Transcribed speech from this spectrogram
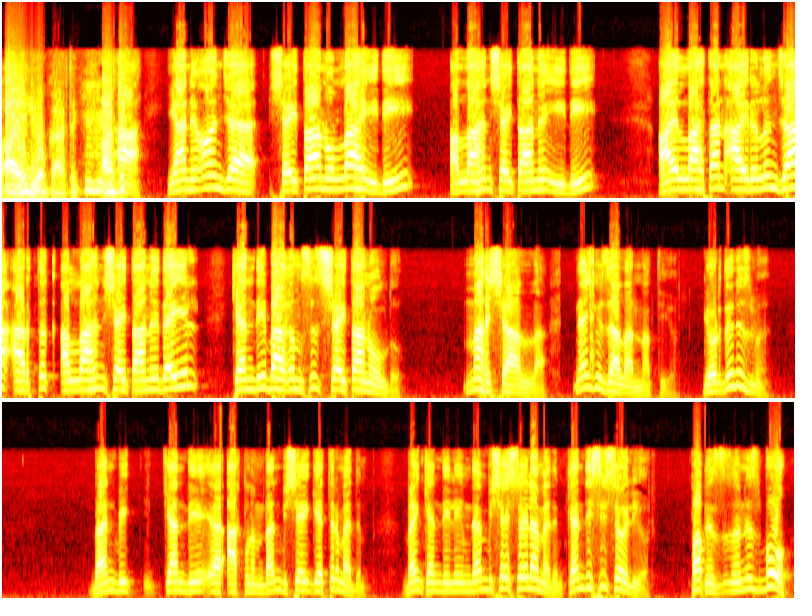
Ail yok artık. Artık Ha, yani önce şeytanullah idi, Allah'ın şeytanı idi. Allah'tan ayrılınca artık Allah'ın şeytanı değil, kendi bağımsız şeytan oldu. Maşallah. Ne güzel anlatıyor. Gördünüz mü? Ben bir kendi e, aklımdan bir şey getirmedim. Ben kendiliğimden bir şey söylemedim. Kendisi söylüyor. Papazınız bu.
